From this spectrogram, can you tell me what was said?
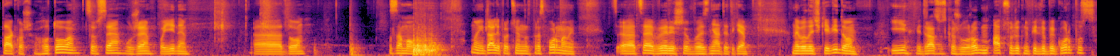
також готова. Це все вже поїде е, до замовника. Ну і далі працюємо над прес-формами. Е, Це вирішив зняти таке невеличке відео. І відразу скажу: робимо абсолютно під любий корпус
